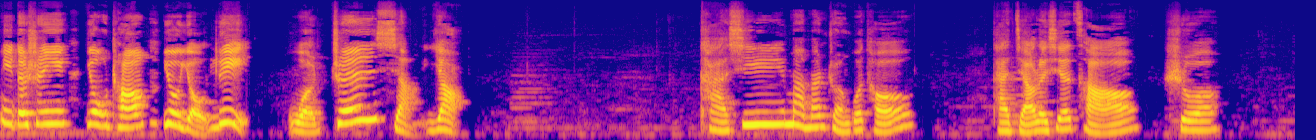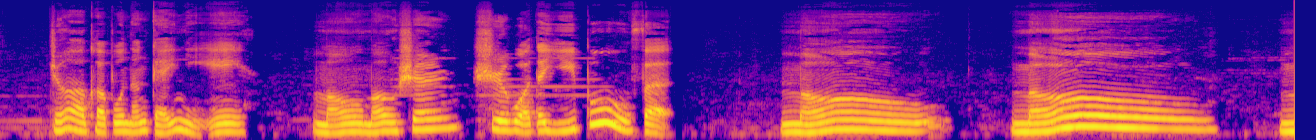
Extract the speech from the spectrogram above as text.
你的声音又长又有力，我真想要。”卡西慢慢转过头，他嚼了些草，说：“这可不能给你。某某身是我的一部分。某某某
